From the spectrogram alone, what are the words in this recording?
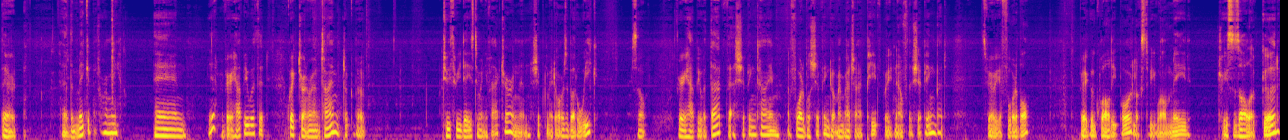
There, had them make it for me, and yeah, I'm very happy with it. Quick turnaround time, it took about two, three days to manufacture, and then shipped my doors about a week. So, very happy with that. Fast shipping time, affordable shipping. Don't remember how much I paid right now for the shipping, but it's very affordable. Very good quality board. Looks to be well made. Traces all look good.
